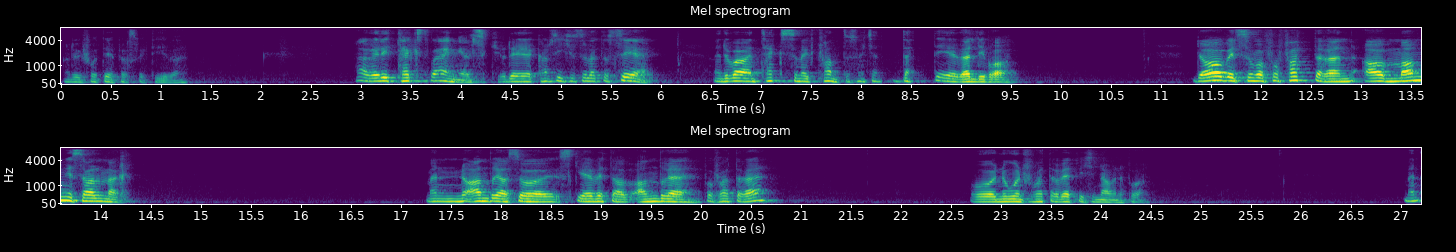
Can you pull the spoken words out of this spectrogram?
Hadde vi fått det perspektivet. Her er litt tekst på engelsk, og det er kanskje ikke så lett å se. Men det var en tekst som jeg fant, og som jeg kjente dette er veldig bra. David, som var forfatteren av mange salmer. Men andre er altså skrevet av andre forfattere. Og noen forfattere vet vi ikke navnet på. Men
